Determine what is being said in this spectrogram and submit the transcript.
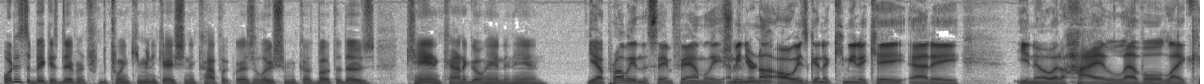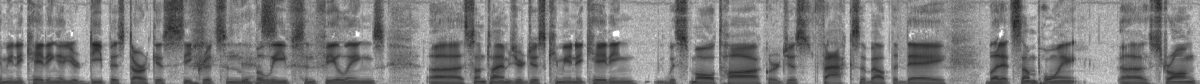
what is the biggest difference between communication and conflict resolution? Because both of those can kind of go hand in hand. Yeah, probably in the same family. Sure. I mean, you're not always going to communicate at a you know, at a high level, like communicating your deepest, darkest secrets and yes. beliefs and feelings. Uh, sometimes you're just communicating with small talk or just facts about the day. But at some point, uh, strong,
